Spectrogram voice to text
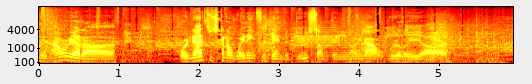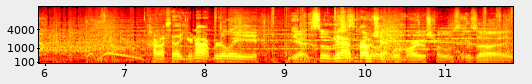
yeah, now we're at uh, where Ned's just kind of waiting for Dan to do something. You know, you're not really uh, how do I say that? You're not really. Yeah, so this is kind of like where Mario struggles is uh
